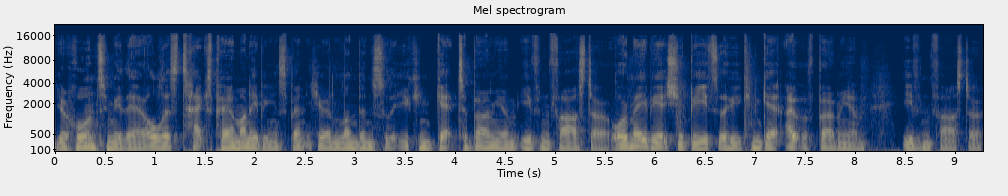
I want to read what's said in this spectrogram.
you're haunting me there. All this taxpayer money being spent here in London so that you can get to Birmingham even faster. Or maybe it should be so that you can get out of Birmingham even faster,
